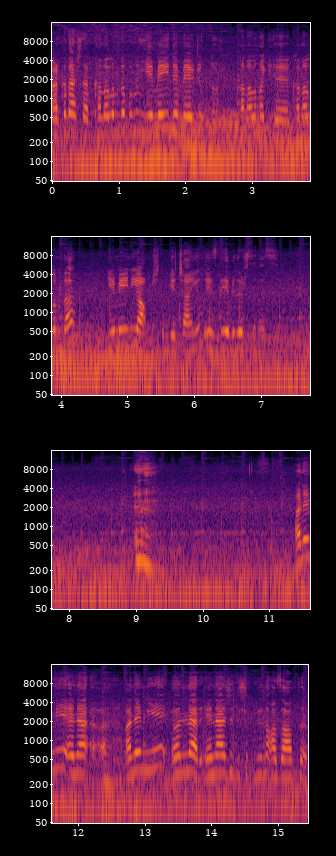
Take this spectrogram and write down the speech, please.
Arkadaşlar kanalımda bunun yemeği de mevcuttur. Kanalıma e, kanalımda yemeğini yapmıştım geçen yıl izleyebilirsiniz. Anemi ener, anemiyi önler, enerji düşüklüğünü azaltır.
